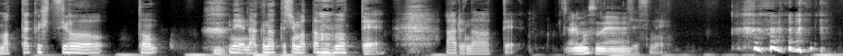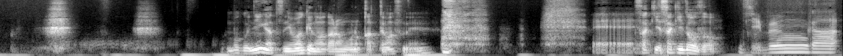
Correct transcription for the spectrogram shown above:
全く必要と、ね、なくなってしまったものってあるなってなありますね。ですね。僕2月にわけのわからんもの買ってますね。えー先、先どうぞ。自分が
